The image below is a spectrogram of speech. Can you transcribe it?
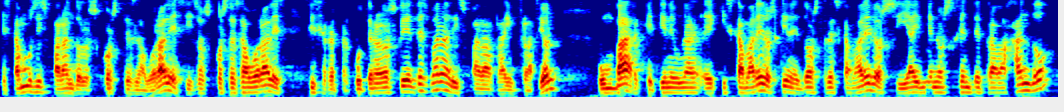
estamos disparando los costes laborales y esos costes laborales, si se repercuten a los clientes, van a disparar la inflación. Un bar que tiene una X camareros, tiene dos, tres camareros, si hay menos gente trabajando,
